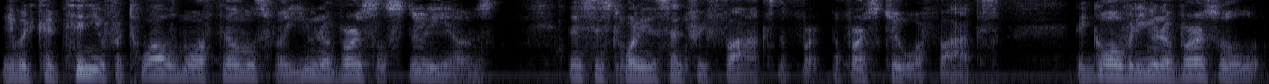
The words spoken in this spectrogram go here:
they would continue for 12 more films for Universal Studios. This is 20th Century Fox. The, fir the first two were Fox. They go over to Universal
